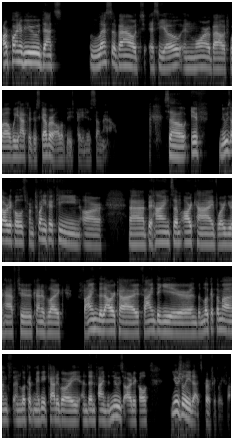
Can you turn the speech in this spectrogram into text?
our point of view, that's less about SEO and more about, well, we have to discover all of these pages somehow. So if news articles from 2015 are uh, behind some archive where you have to kind of like find the archive, find the year, and then look at the month, and look at maybe a category, and then find the news article, usually that's perfectly fine.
